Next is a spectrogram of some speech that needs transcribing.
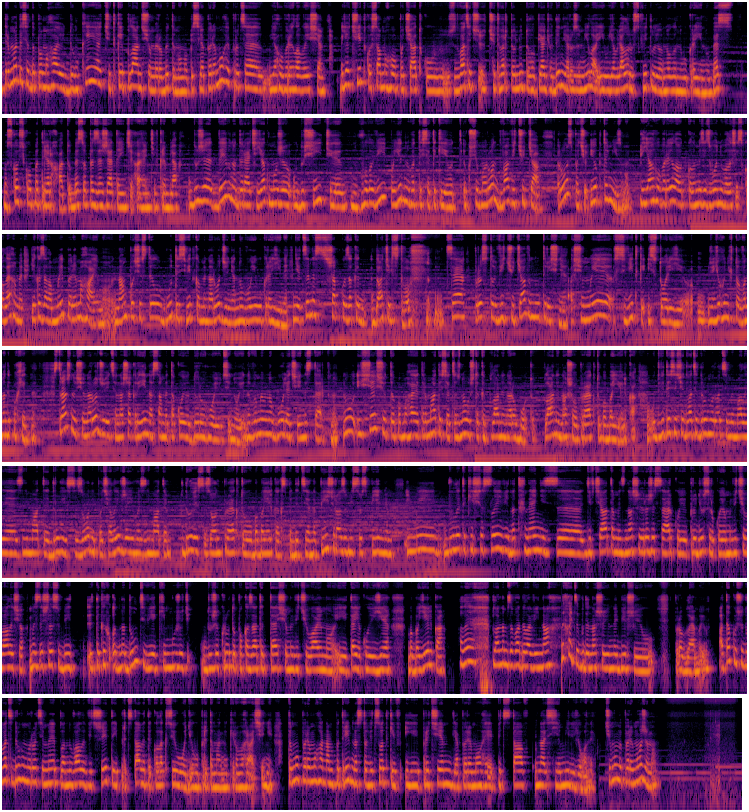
Триматися допомагають думки, чіткий план, що ми робитимемо після перемоги. Про це я говорила вище. Я чітко з самого початку, з 24 лютого 5 годин, я розуміла і уявляла розквітлою оновлену Україну без московського патріархату, без ОПЗЖ та інших агентів Кремля. Дуже дивно, до речі, як може у душі чи в голові поєднуватися такий от оксюморон, два відчуття розпачу і оптимізму. І я говорила, от коли ми зідзвонювалися з колегами, я казала: ми перемагаємо. Нам пощастило бути свідками народження нової України. Ні, це не шапкозакидательство, це просто відчуття внутрішнє. А що ми свідки історії, його ніхто воно непохитне. Страшно, що народжується наша країна саме такою дорогою ціною, невимивно боляче і нестерпно. Ну і ще що допомагає триматися, це знову ж таки плани на роботу, плани нашого проекту Бабаєлька. У 2022 році ми мали знімати другий сезон і почали вже його знімати. Другий сезон проекту Бабаєлька Експедиція на піч разом із Суспільним. І ми були такі щасливі, натхнені з е, дівчатами, з нашою режисеркою, продюсеркою. Ми відчували що ми знайшли собі таких однодумців, які можуть дуже круто показати те, що ми відчуваємо, і те, якою є Баба Єлька. Але планам завадила війна. Нехай це буде нашою найбільшою проблемою. А також у 22-му році ми планували відшити і представити колекцію одягу притаманно Кіровоградщині. Тому перемога нам потрібна 100% і причин для перемоги підстав у нас є мільйони. Чому ми переможемо?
